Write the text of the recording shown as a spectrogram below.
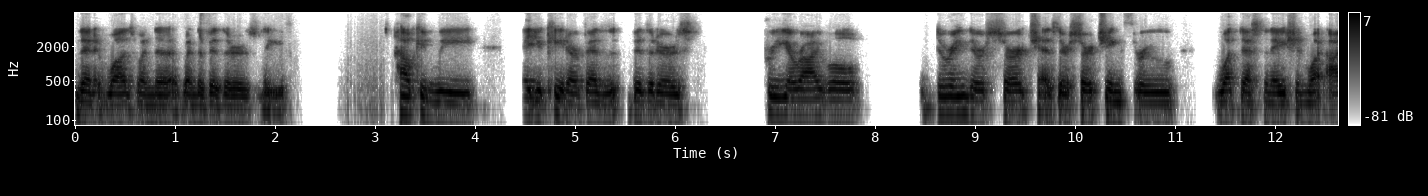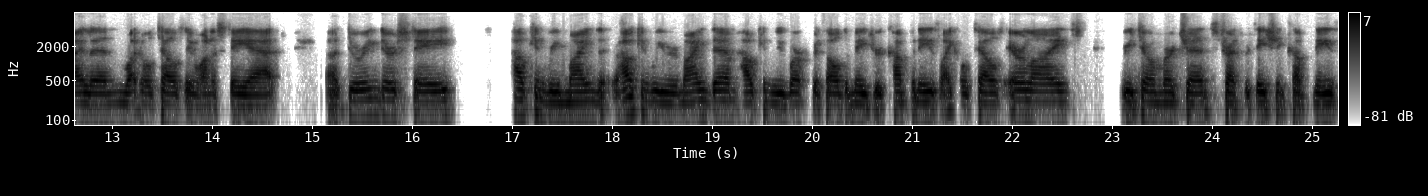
than it was when the when the visitors leave. How can we educate our vis- visitors pre-arrival, during their search, as they're searching through what destination, what island, what hotels they want to stay at, uh, during their stay, how can remind how can we remind them? How can we work with all the major companies like hotels, airlines, retail merchants, transportation companies?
